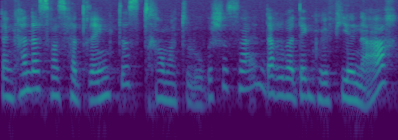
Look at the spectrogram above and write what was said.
Dann kann das was Verdrängtes, Traumatologisches sein. Darüber denken wir viel nach.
